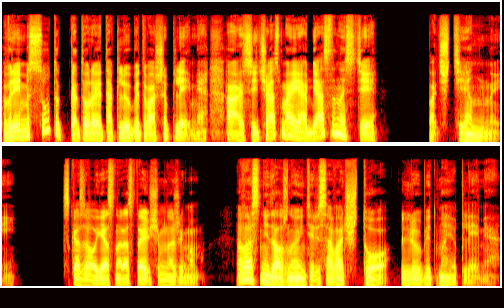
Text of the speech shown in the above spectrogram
время суток, которое так любит ваше племя. А сейчас мои обязанности...» «Почтенный», — сказал я с нарастающим нажимом, «вас не должно интересовать, что любит мое племя.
